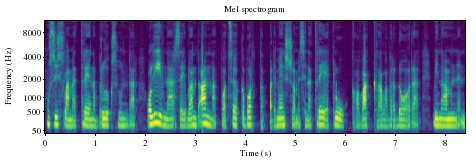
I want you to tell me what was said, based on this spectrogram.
Hon sysslar med att träna brukshundar och livnär sig bland annat på att söka borttappade människor med sina tre kloka och vackra labradorer vid namnen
